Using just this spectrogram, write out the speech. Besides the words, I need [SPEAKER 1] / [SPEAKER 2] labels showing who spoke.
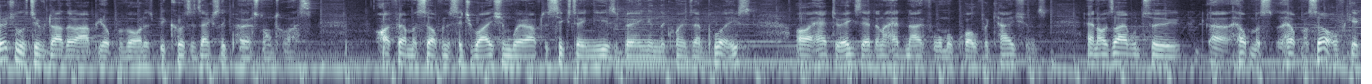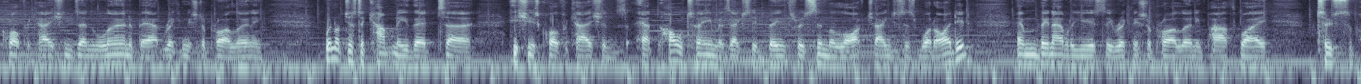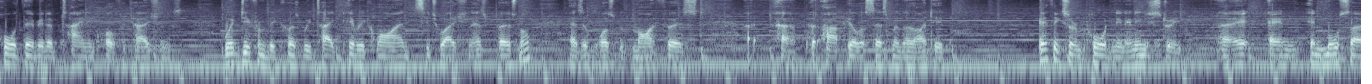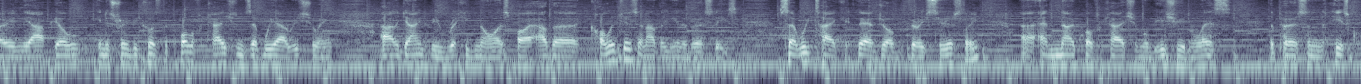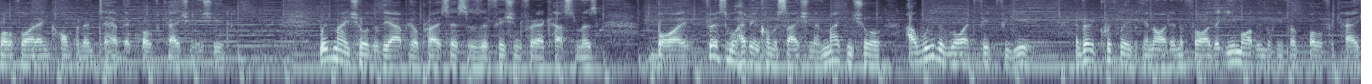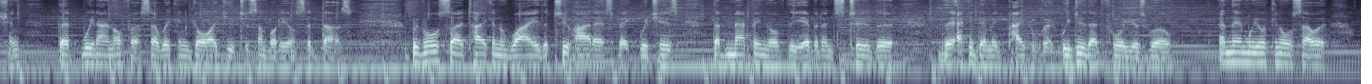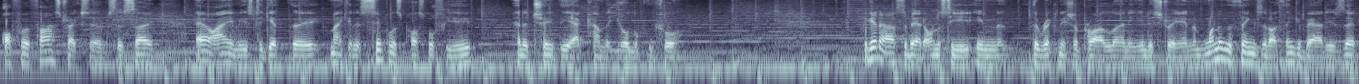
[SPEAKER 1] Churchill is different to other RPL providers because it's actually personal to us. I found myself in a situation where after 16 years of being in the Queensland Police, I had to exit and I had no formal qualifications. And I was able to uh, help, help myself get qualifications and learn about recognition of prior learning. We're not just a company that uh, issues qualifications. Our whole team has actually been through similar life changes as what I did and been able to use the recognition of prior learning pathway to support them in obtaining qualifications. We're different because we take every client situation as personal as it was with my first uh, uh, RPL assessment that I did. Ethics are important in an industry uh, and, and more so in the RPL industry because the qualifications that we are issuing are going to be recognised by other colleges and other universities. So we take our job very seriously uh, and no qualification will be issued unless the person is qualified and competent to have that qualification issued. We've made sure that the RPL process is efficient for our customers by first of all having a conversation and making sure are we the right fit for you and very quickly we can identify that you might be looking for a qualification that we don't offer so we can guide you to somebody else that does. We've also taken away the too hard aspect which is the mapping of the evidence to the, the academic paperwork. We do that for you as well. And then we can also offer fast track services. So our aim is to get the, make it as simple as possible for you and achieve the outcome that you're looking for. I get asked about honesty in the recognition of prior learning industry and one of the things that I think about is that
